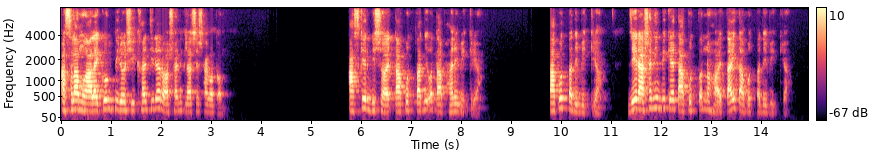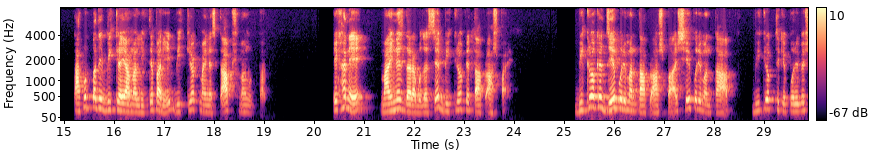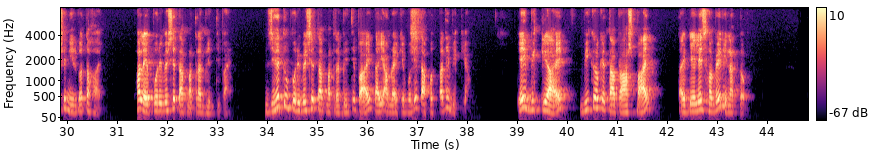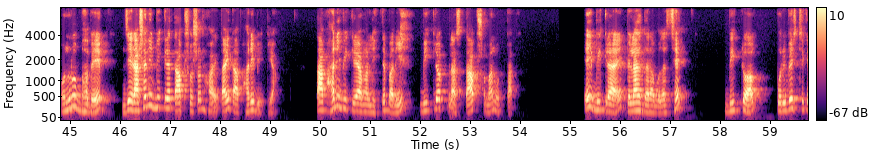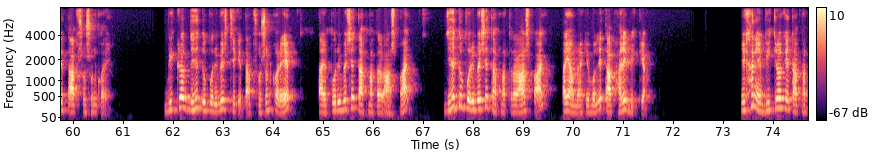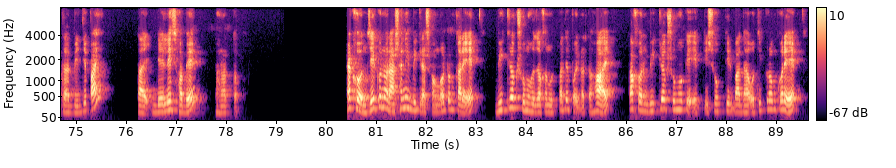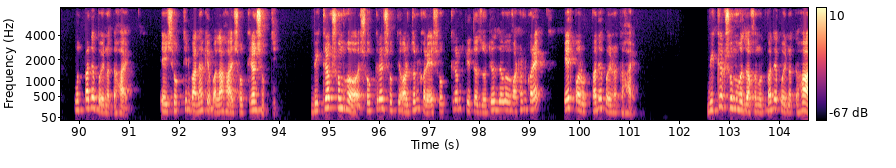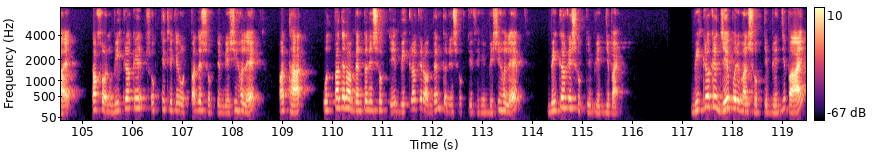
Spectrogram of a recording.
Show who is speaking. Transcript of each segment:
Speaker 1: আসসালামু আলাইকুম, প্রিয় শিক্ষার্থীরা, রসায়ন ক্লাসে স্বাগতম। আজকের বিষয় তাপোৎপাদী ও তাপহারী বিক্রিয়া। তাপোৎপাদী বিক্রিয়া। যে রাসায়নিক বিক্রিয়ায় তাপ উৎপন্ন হয়, তাই তাপোৎপাদী বিক্রিয়া। তাপোৎপাদী বিক্রিয়ায় আমরা লিখতে পারি বিক্রিয়ক মাইনাস তাপ সমান উৎপাদ। এখানে মাইনাস দ্বারা বোঝাচ্ছে বিক্রিয়কের তাপ হ্রাস পায়। বিক্রিয়কের যে পরিমাণ তাপ হ্রাস পায়, সেই পরিমাণ তাপ বিক্রিয়ক থেকে পরিবেশে নির্গত হয়, ফলে পরিবেশে তাপমাত্রা বৃদ্ধি পায়। যেহেতু পরিবেশে তাপমাত্রা বৃদ্ধি পায়, তাই আমরা একে বলি তাপোৎপাদী বিক্রিয়া। এই বিক্রিয়ায় বিক্রিয়কের তাপ হ্রাস পায়, তাই ডেলেস হবে ঋণাত্মক। অনুরূপভাবে যে রাসায়নিক বিক্রিয়ায় তাপ শোষণ হয়, তাই তাপহারী বিক্রিয়া। তাপহারী বিক্রিয়া আমরা লিখতে পারি বিক্রিয়ক প্লাস তাপ সমান উৎপাদ। এই বিক্রিয়ায় প্লাস দ্বারা বোঝাচ্ছে বিক্রয়ক পরিবেশ থেকে তাপ শোষণ করে। বিক্রয়ক যেহেতু পরিবেশ থেকে তাপ শোষণ করে, তাই পরিবেশে তাপমাত্রা হ্রাস পায়। যেহেতু পরিবেশে তাপমাত্রা হ্রাস পায়, তাই আমরা একে বলি তাপহারী বিক্রিয়া। এখানে বিক্রিয়কে তাপমাত্রা বৃদ্ধি পায়, তাই ডেলিস হবে ধনাত্মক। এখন যে কোনো রাসায়নিক বিক্রিয়া সংগঠনকারে বিক্রিয়ক সমূহ যখন উৎপাদে পরিণত হয় তখন বিক্রিয়ক সমূহকে একটি শক্তির বাধা অতিক্রম করে উৎপাদে পরিণত হয়। এই শক্তির বাধাকে বলা হয় সক্রিয়ণ শক্তি। বিক্রিয়ক সমূহ সক্রিয়ণ শক্তি অর্জন করে সক্রিয়ণকৃত জটিল যৌগ গঠন করে, এরপর উৎপাদে পরিণত হয়। বিক্রিয়ক সমূহ যখন উৎপাদে পরিণত হয়, তখন বিক্রিয়কের শক্তি থেকে উৎপাদের শক্তি বেশি হলে, অর্থাৎ উৎপাদের অভ্যন্তরীণ শক্তি বিক্রিয়কের অভ্যন্তরীণ শক্তি থেকে বেশি হলে, বিক্রিয়কের শক্তি বৃদ্ধি পায়। বিক্রিয়কের যে পরিমাণ শক্তি বৃদ্ধি পায়,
